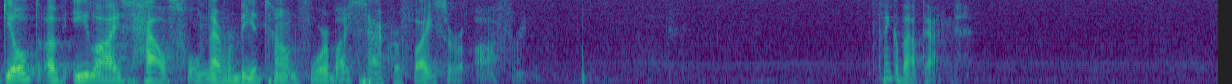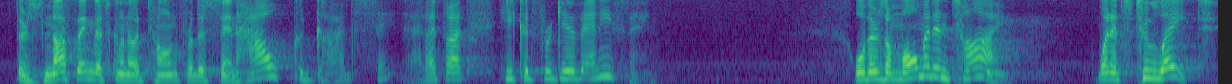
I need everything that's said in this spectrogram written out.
guilt of Eli's house will never be atoned for by sacrifice or offering. Think about that there's nothing that's going to atone for the sin. How could God say that? I thought He could forgive anything. Well, there's a moment in time when it's too late.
